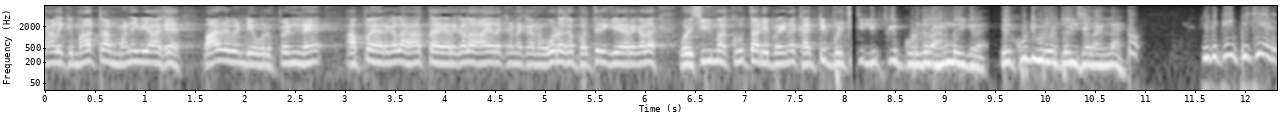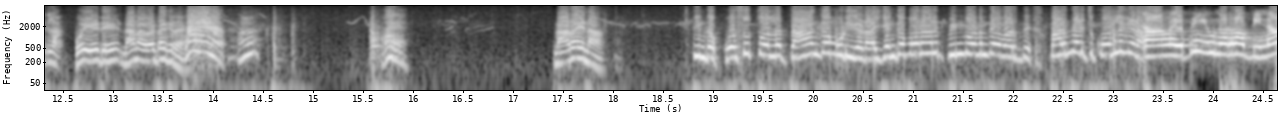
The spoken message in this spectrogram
நாளைக்கு மாற்றான் மனைவியாக வாழ வேண்டிய ஒரு பெண்ணு அப்பா இருக்கலாம் ஆத்தா இருக்கலாம் ஆயிரக்கணக்கான ஊடக பத்திரிகையாளர்களை ஒரு சினிமா கூத்தாடி பையனை கட்டி பிடிச்சி லிப்ஸ்டிக் கொடுக்கறது அனுமதிக்கிறேன். இது கூட்டி கொடுக்குற தொழில் செய்யலாம்ல? இதுக்கு பிச்சை எடுக்கலாம்? போய் எடு நானா வெட்டக்குறேன் நாராயணா இந்த கொசு தொல்லை தாங்க முடியலடா. எங்க போனாலும் பின்தொடர்ந்தே வருது. மருந்தடிச்சு கொல்லுங்கடா. நாங்க எப்படி உணர்றோம் அப்படின்னா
